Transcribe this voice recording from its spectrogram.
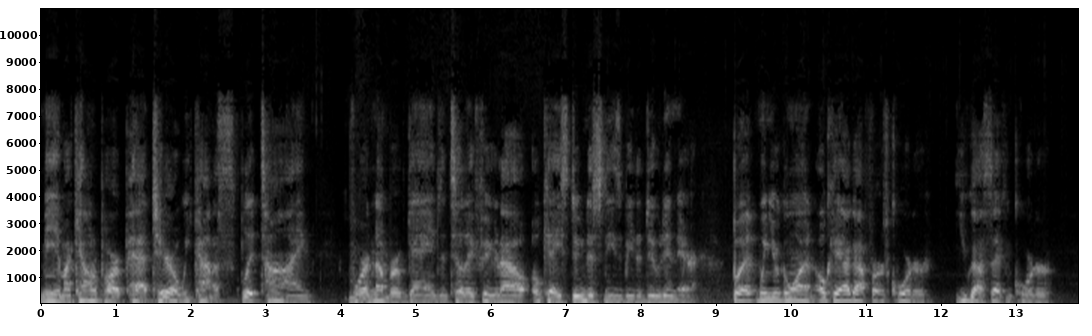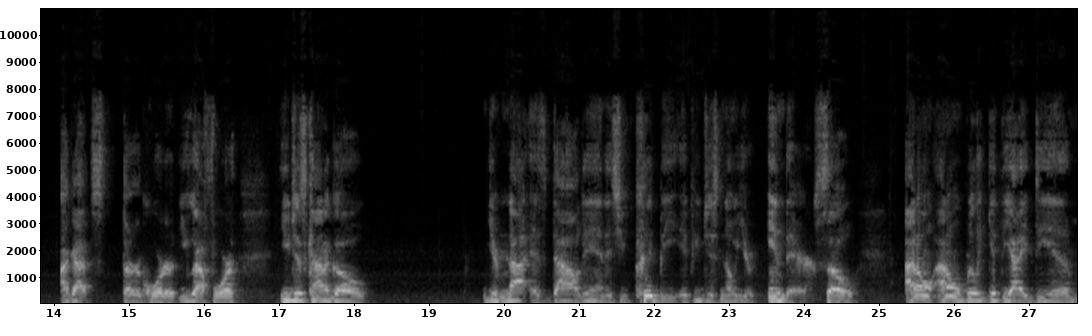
me and my counterpart Pat Terrell, we kind of split time for a mm-hmm. number of games until they figured out, okay, Students needs to be the dude in there. But when you're going, okay, I got first quarter, you got second quarter, I got third quarter, you got fourth, you just kind of go, you're not as dialed in as you could be if you just know you're in there. So I don't I don't really get the idea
